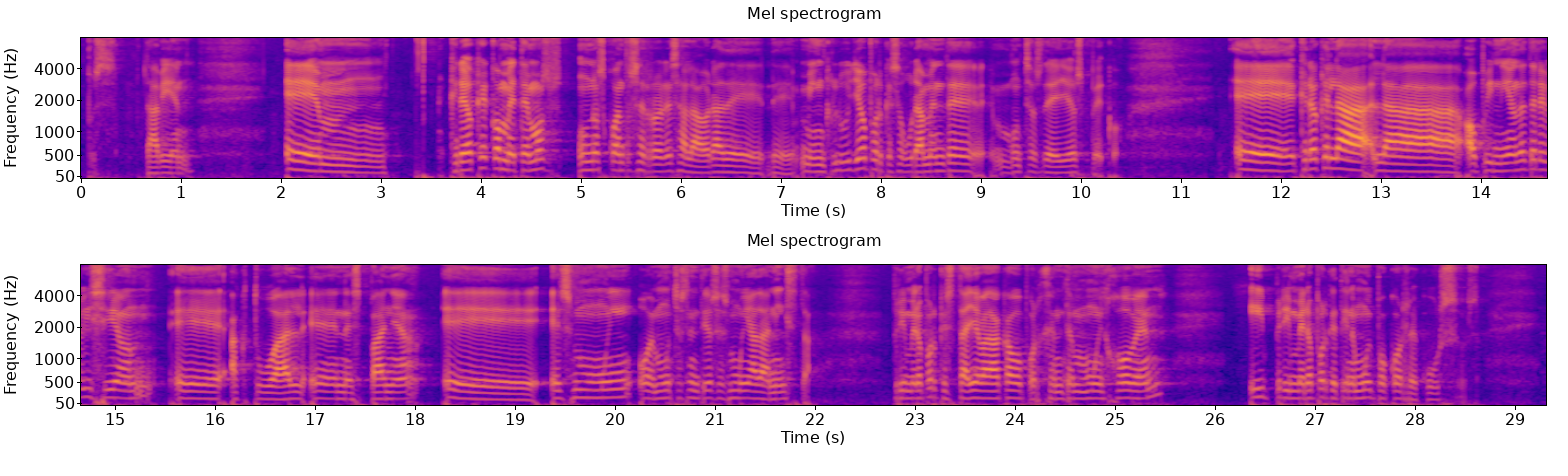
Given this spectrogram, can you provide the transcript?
pues está bien. Em, creo que cometemos unos cuantos errores a la hora de... me incluyo porque seguramente muchos de ellos peco. Eh, creo que la, opinión de televisión eh, actual en España eh, es muy, o en muchos sentidos es muy adanista. Primero porque está llevada a cabo por gente muy joven y primero porque tiene muy pocos recursos.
